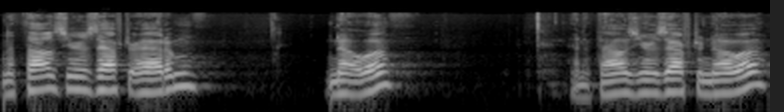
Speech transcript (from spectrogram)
And a thousand years after Adam, Noah. And a thousand years after Noah,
